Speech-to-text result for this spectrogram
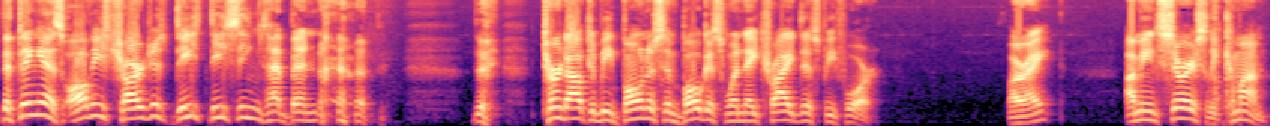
the thing is, all these charges, these these things have been turned out to be bonus and bogus when they tried this before. All right? I mean, seriously, come on.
